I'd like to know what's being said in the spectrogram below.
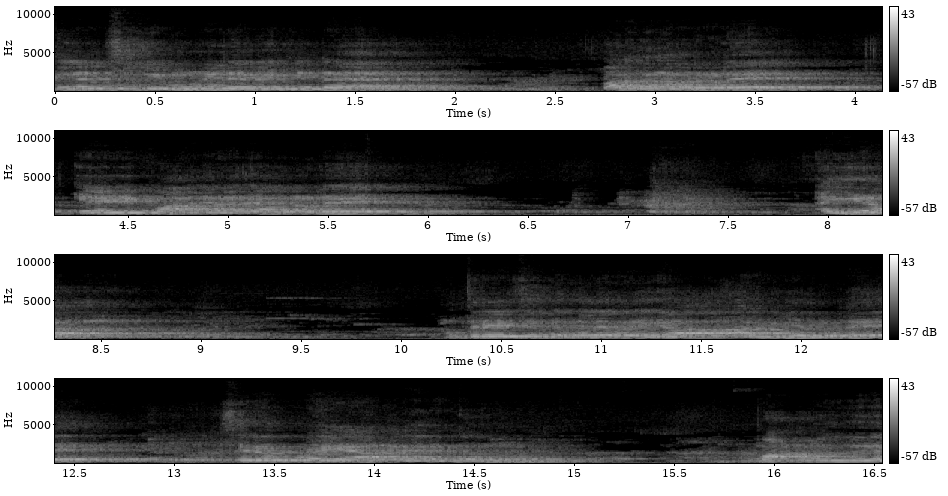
நிகழ்ச்சிக்கு முன்னிலை வைக்கின்ற பரதன் அவர்களே கே. வி. பாரதிராஜா அவர்களே ஐயா முத்திரை சங்க தலைவர் ஐயா ஆர்வி அவர்களே சிறப்புரை ஆக இருக்கும் மாண்புமிகு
